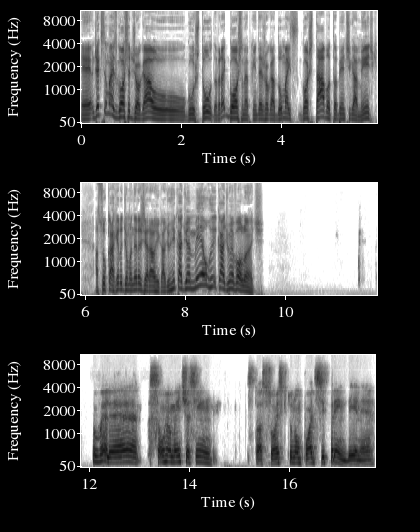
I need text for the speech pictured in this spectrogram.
É, onde é que você mais gosta de jogar ou, ou, gostou? Na verdade, gosta, né? Porque ainda é jogador, mas gostava também antigamente. A sua carreira de uma maneira geral, Ricardinho. O Ricardinho é meio ou o Ricardinho é volante? O velho, é, são realmente assim situações que tu não pode se prender, né?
